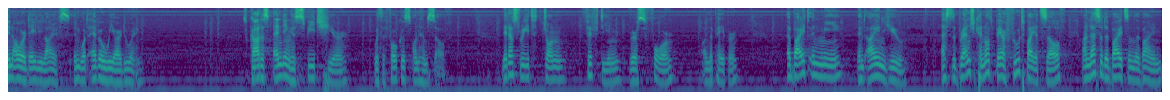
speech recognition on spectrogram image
in our daily lives, in whatever we are doing. So God is ending his speech here with a focus on himself. Let us read John 15, verse 4 on the paper. Abide in me, and I in you. As the branch cannot bear fruit by itself unless it abides in the vine,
